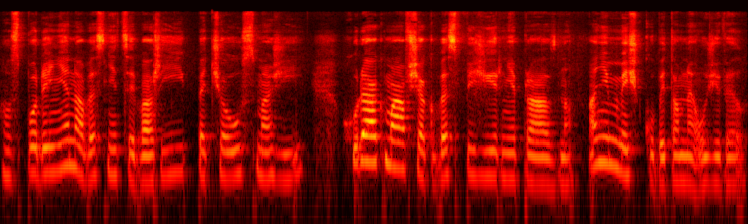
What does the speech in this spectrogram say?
Hospodyně na vesnici vaří, pečou, smaží. Chudák má však ve spižírně prázdno. Ani myšku by tam neuživil.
